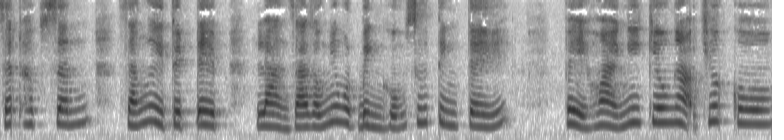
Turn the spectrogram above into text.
rất hấp dẫn, dáng người tuyệt đẹp, làn da giống như một bình gốm sứ tinh tế. Vẻ hoài nghi kiêu ngạo trước cô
